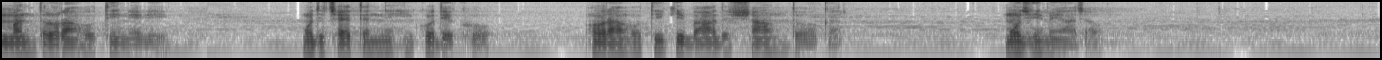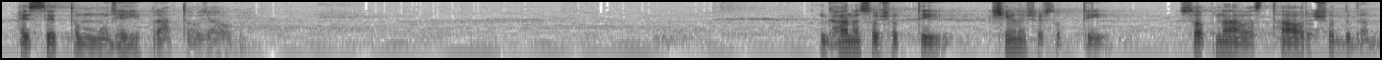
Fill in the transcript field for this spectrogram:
मंत्र और आहुति में भी। मुझ चैतन्य ही को देखो और आहुति के बाद शांत होकर मुझे में आ जाओ। इससे तुम मुझे ही प्राप्त हो जाओगे। घन सुषुप्ति, क्षीण सुषुप्ति, स्वप्नावस्था और शुद्ध ब्रह्म।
